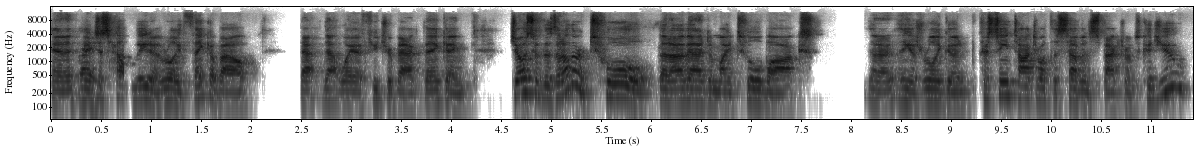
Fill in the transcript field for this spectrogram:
and it, right. it just helped me to really think about that that way of future back thinking. Joseph, there's another tool that I've added to my toolbox that I think is really good. Christine talked about the seven spectrums. Could you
